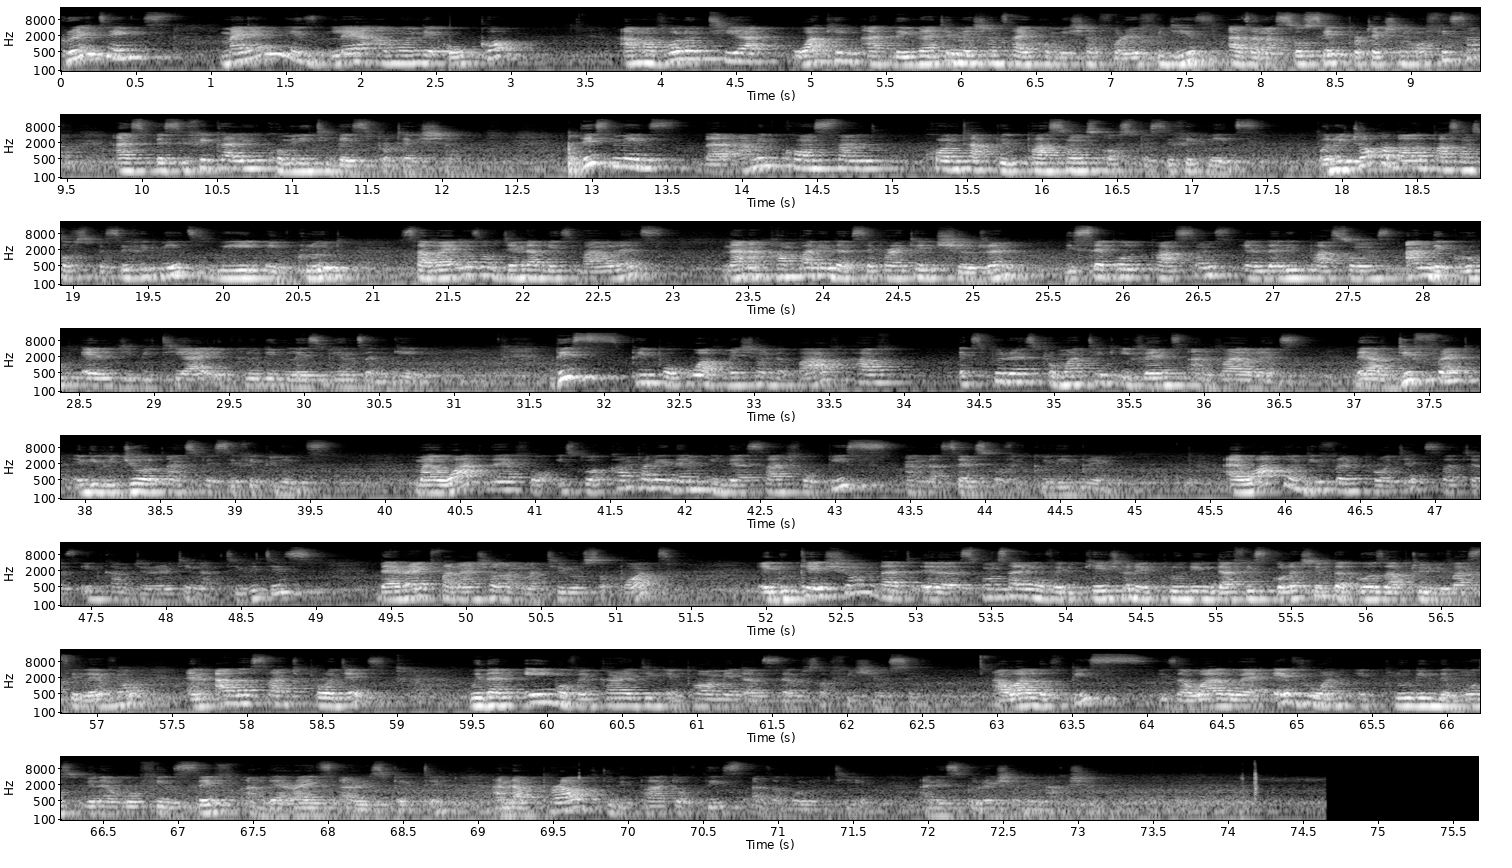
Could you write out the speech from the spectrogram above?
Greetings. My name is Leya Amonde Ouko. I'm a volunteer working at the United Nations High Commission for Refugees as an Associate Protection Officer and specifically community-based protection. This means that I'm in constant contact with persons of specific needs. When we talk about persons of specific needs, we include survivors of gender-based violence, non-accompanied and separated children, disabled persons, elderly persons, and the group LGBTI, including lesbians and gay. These people who I've mentioned above have experienced traumatic events and violence. They have different individual and specific needs. My work, therefore, is to accompany them in their search for peace and a sense of equilibrium. I work on different projects such as income generating activities, direct financial and material support, education, that uh, sponsoring of education, including DAFI Scholarship that goes up to university level, and other such projects with an aim of encouraging empowerment and self-sufficiency. A world of peace is a world where everyone, including the most vulnerable, feels safe and their rights are respected. And I'm proud to be part of this as a volunteer, an inspiration in action.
